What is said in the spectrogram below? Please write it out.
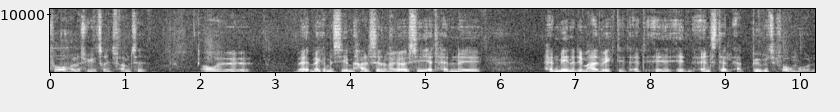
forhold og psykiatriens fremtid. Og øh, hvad, hvad kan man sige om Harald Selmer? Jeg vil sige, at han, øh, han mener, det er meget vigtigt, at øh, en anstalt er bygget til formål.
